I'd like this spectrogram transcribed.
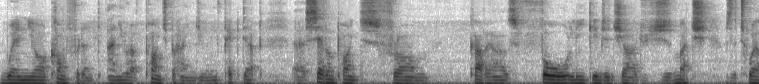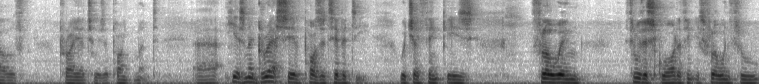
when you're confident and you have points behind you and you've picked up uh, seven points from Carvalhal's four league games in charge, which is as much as the 12 prior to his appointment. Uh, he has an aggressive positivity, which I think is flowing through the squad. I think it's flowing through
